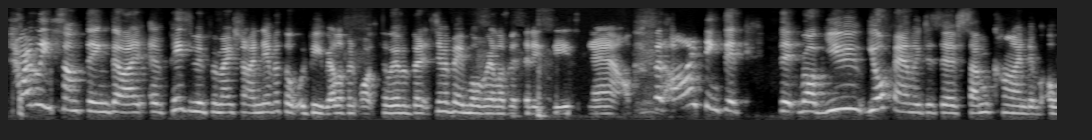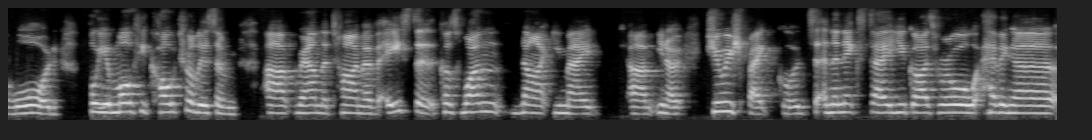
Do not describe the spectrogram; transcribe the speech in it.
totally something that I, a piece of information I never thought would be relevant whatsoever, but it's never been more relevant than it is now. But I think that that Rob, you your family deserves some kind of award for your multiculturalism uh, around the time of Easter, because one night you made. Um, you know, Jewish baked goods, and the next day you guys were all having a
